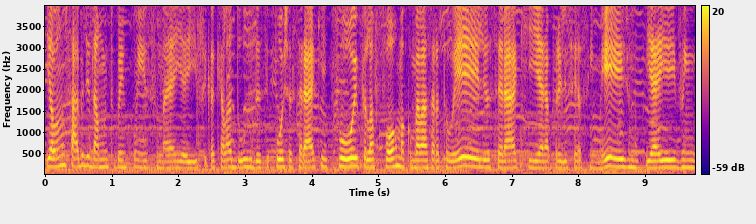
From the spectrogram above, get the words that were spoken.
e ela não sabe lidar muito bem com isso, né? E aí fica aquela dúvida se, poxa, será que foi pela forma como ela tratou ele, ou será que era pra ele ser assim mesmo? E aí vem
